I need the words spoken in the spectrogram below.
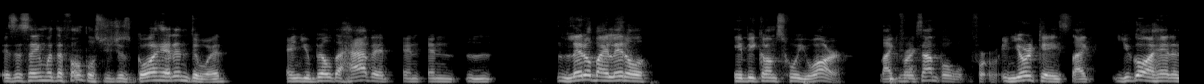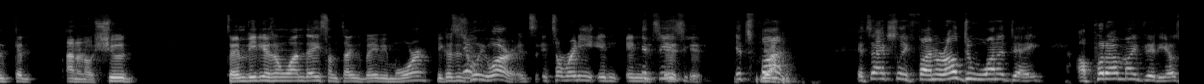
It's the same with the phone calls. You just go ahead and do it and you build a habit and and little by little it becomes who you are like for example for in your case like you go ahead and can i don't know shoot 10 videos in one day sometimes maybe more because it's who you are it's it's already in in It's it- easy. it- It's Yeah. fun. It's actually fun, or I'll do one a day. I'll put out my videos.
